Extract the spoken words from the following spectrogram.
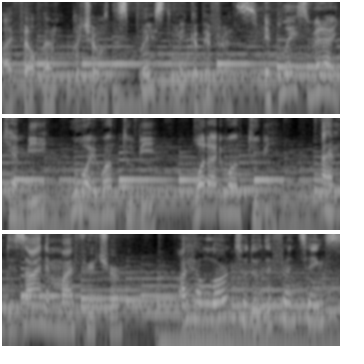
I tell them I chose this place to make a difference. A place where I can be who I want to be, what I want to be. I am designing my future. I have learned to do different things,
